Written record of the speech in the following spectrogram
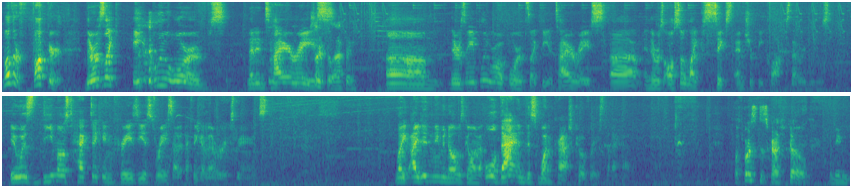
motherfucker. There was like eight blue orbs that entire race. Sorry for laughing. Um, there was eight blue orbs like the entire race, um, and there was also like six N. Tropy clocks that were used. It was the most hectic and craziest race I, I think I've ever experienced. Like I didn't even know what was going on. Well, that and this one Crash Cove race that I had. Of course, it's Crash Cove. I mean,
